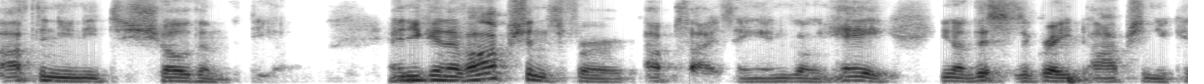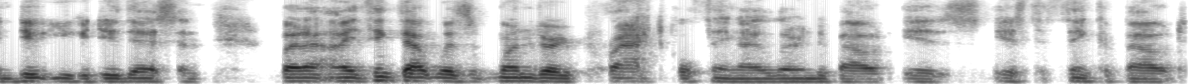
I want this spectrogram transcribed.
often you need to show them the deal and you can have options for upsizing and going hey you know this is a great option. You can do you could do this. And but i think that was one very practical thing i learned about is is to think about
